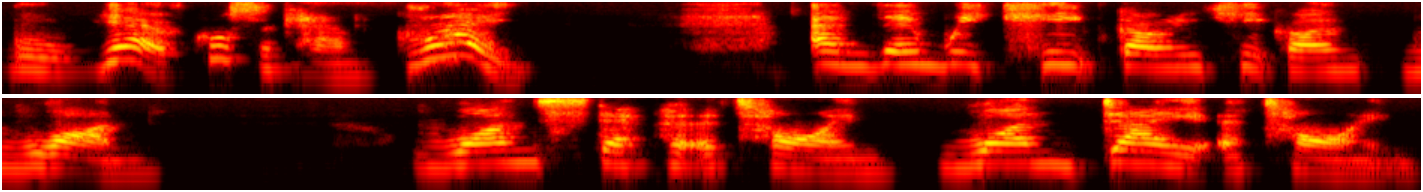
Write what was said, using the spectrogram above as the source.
Well, yeah, of course I can. Great. And then we keep going, keep going. One. One step at a time, one day at a time.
